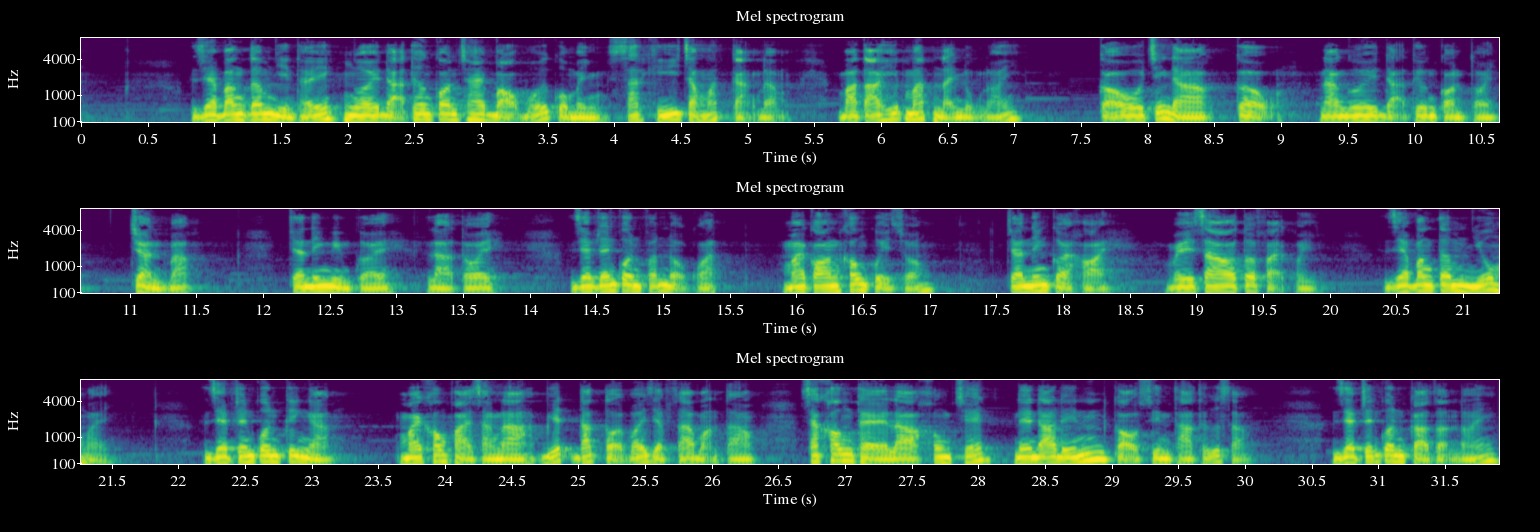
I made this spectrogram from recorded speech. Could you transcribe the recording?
Dè băng tâm nhìn thấy người đã thương con trai bảo bối của mình sát khí trong mắt càng đậm. Bà ta híp mắt lạnh lùng nói, cậu chính là cậu, là người đã thương con tôi, Trần Bắc. Trần Ninh mỉm cười, là tôi. Diệp Chấn Quân phẫn nộ quát, mày còn không quỳ xuống. Trần Ninh cười hỏi, vì sao tôi phải quỳ? Diệp băng tâm nhíu mày. Diệp Chấn Quân kinh ngạc, mày không phải rằng là biết đắc tội với Diệp gia bọn tao, Chắc không thể là không chết nên đã đến cậu xin tha thứ sao? Diệp Chấn Quân cả giận nói.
